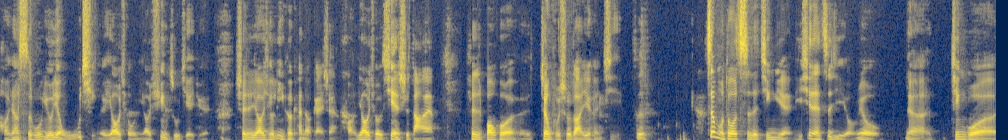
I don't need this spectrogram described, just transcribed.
好像似乎有点无情的要求你要迅速解决，甚至要求立刻看到改善，好，要求现实答案。甚至包括政府首长也很急，是这么多次的经验，你现在自己有没有呃经过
